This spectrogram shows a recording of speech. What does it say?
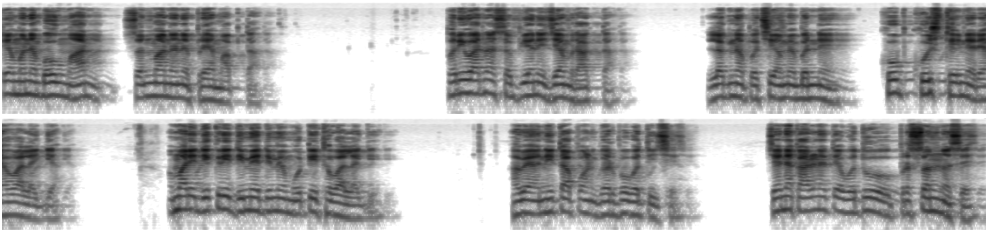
તે મને બહુ માન, સન્માન અને પ્રેમ આપતા. પરિવારના સભ્યની જેમ રાખતા. લગ્ન પછી અમે બંને ખૂબ ખુશ થઈને રહેવા લાગ્યા. અમારી દીકરી ધીમે ધીમે મોટી થવા લાગી. હવે અનિતા પણ ગર્ભવતી છે. જેને કારણે તે વધુ પ્રસન્ન છે.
